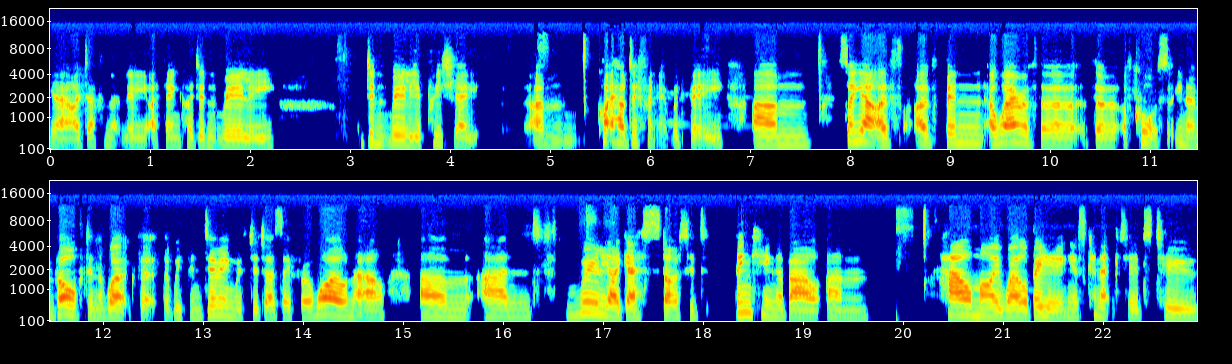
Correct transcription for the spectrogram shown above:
yeah i definitely i think i didn't really didn't really appreciate um, quite how different it would be. Um, so yeah, I've I've been aware of the the of course you know involved in the work that that we've been doing with Jajaze for a while now, um, and really I guess started thinking about um, how my well-being is connected to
